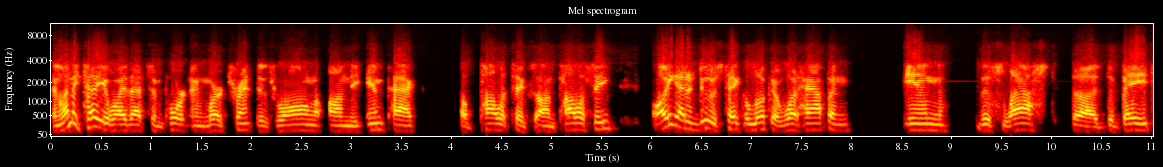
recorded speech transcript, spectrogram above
And let me tell you why that's important and where Trent is wrong on the impact of politics on policy. All you got to do is take a look at what happened in this last uh, debate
